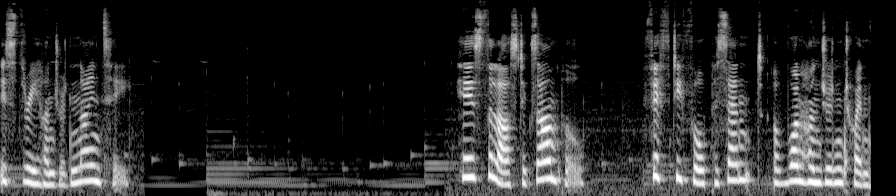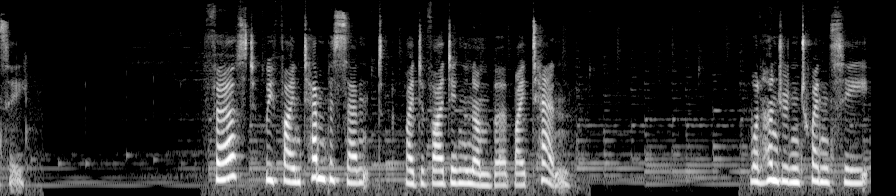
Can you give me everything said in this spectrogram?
is 390. Here's the last example 54% of 120. First, we find 10% by dividing the number by 10. 120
